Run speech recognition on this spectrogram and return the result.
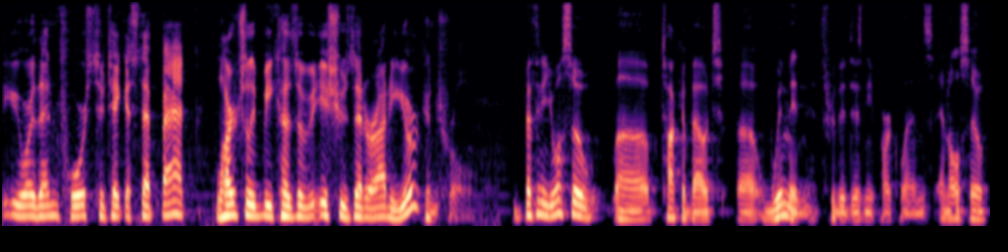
you are then forced to take a step back, largely because of issues that are out of your control. Bethanee, you also uh, talk about uh, women through the Disney park lens and also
